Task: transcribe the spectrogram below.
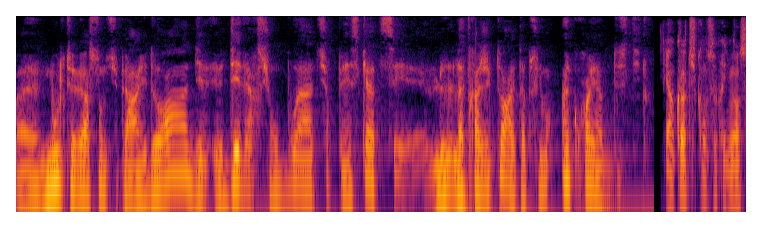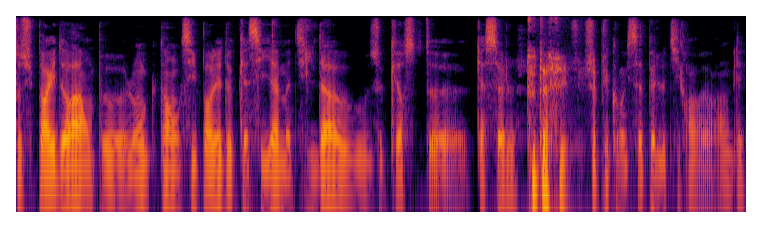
euh moult versions de Super Hydora, des, des, versions boîte sur PS4. C'est la trajectoire est absolument incroyable de ce titre. Et encore, tu consacres uniquement sur Super Hydora. On peut longtemps aussi parler de Cassia Matilda ou The Cursed euh, Castle. Tout à fait. Je sais plus comment il s'appelle le titre anglais.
